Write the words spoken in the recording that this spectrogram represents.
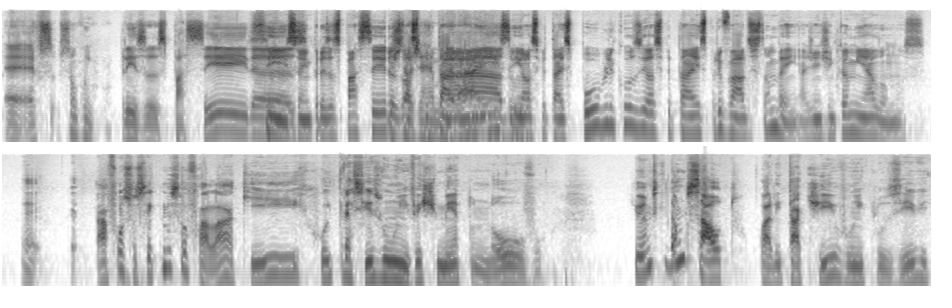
é, é, são com empresas parceiras? Sim, são empresas parceiras, é hospitais, em hospitais públicos e hospitais privados também. A gente encaminha alunos. É, Afonso, você começou a falar que foi preciso um investimento novo. Tivemos que dar um salto qualitativo, inclusive,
